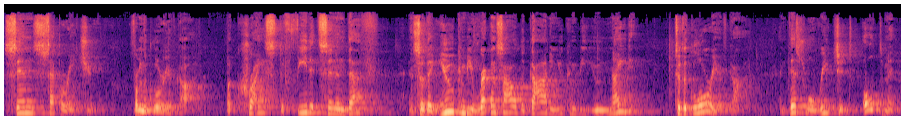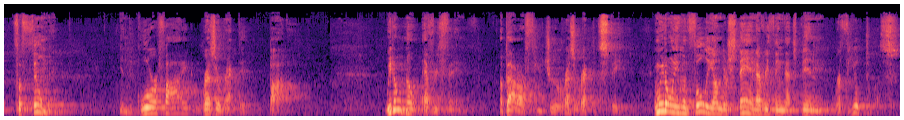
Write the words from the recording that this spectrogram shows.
Sin separates you from the glory of God, but Christ defeated sin and death and so that you can be reconciled to God and you can be united to the glory of God. And this will reach its ultimate fulfillment in the glorified, resurrected body. We don't know everything about our future resurrected state. And we don't even fully understand everything that's been revealed to us.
